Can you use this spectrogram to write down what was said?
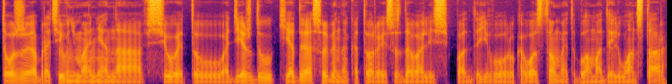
тоже обратил внимание на всю эту одежду, кеды особенно, которые создавались под его руководством. Это была модель One Star.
